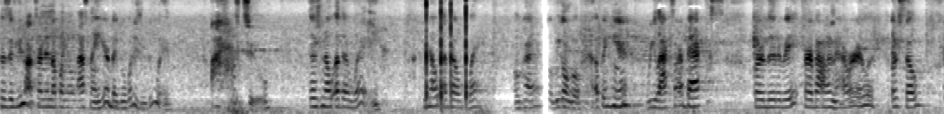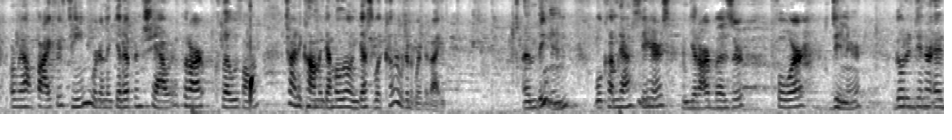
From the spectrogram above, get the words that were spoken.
Because if you're not turning up on your last night here, baby, what is you doing? I have to. There's no other way. No other way. Okay. So we're gonna go up in here, relax our backs for a little bit, for about an hour or so. Around 5:15, we're gonna get up and shower, put our clothes on, try to comment down below, and guess what color we're gonna wear tonight. And then we'll come downstairs and get our buzzer for dinner. Go to dinner at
